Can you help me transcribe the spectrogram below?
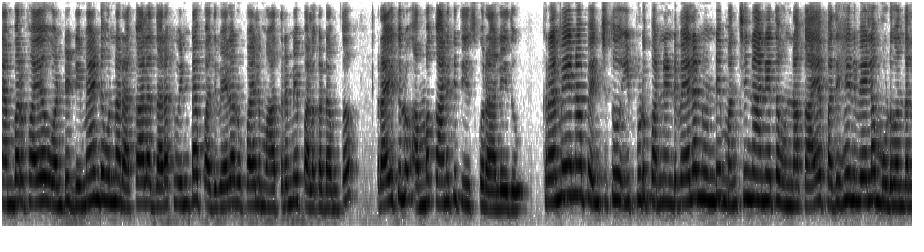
నెంబర్ ఫైవ్ వంటి డిమాండ్ ఉన్న రకాల ధర క్వింటా పదివేల రూపాయలు మాత్రమే పలకడంతో రైతులు అమ్మకానికి తీసుకురాలేదు. క్రమేణా పెంచుతూ ఇప్పుడు పన్నెండు వేల నుండి మంచి నాణ్యత ఉన్న కాయ పదిహేను వేల మూడు వందల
